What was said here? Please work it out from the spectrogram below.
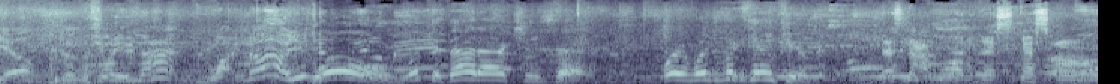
Yep. No, you not. What? No, you did. Whoa! man. Look at that action set. Wait, what'd you put the GameCube? That's not water. That's that's um.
